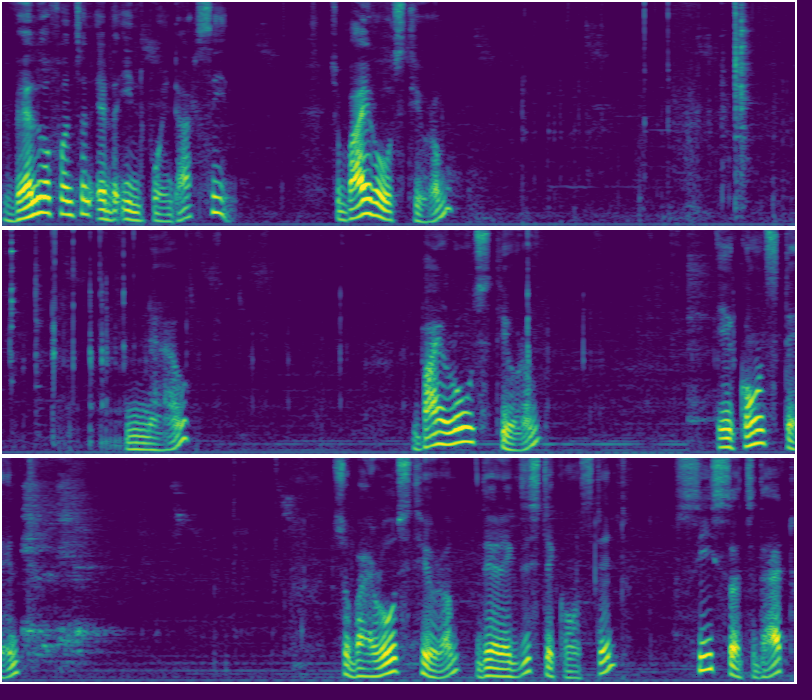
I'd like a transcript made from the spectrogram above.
value of function at the end point are same. So, by Rolle's theorem, now by Rolle's theorem, a constant so, by Rolle's theorem there exists a constant C such that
